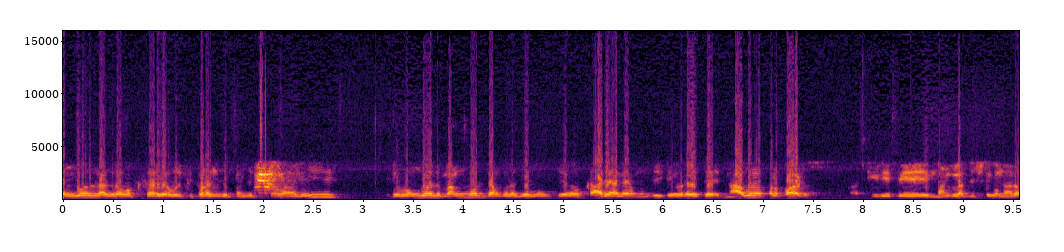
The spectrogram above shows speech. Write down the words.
ఒంగోలు నగరం ఒకసారిగా ఉలికిపడని చెప్పని చెప్పుకోవాలి. ఇటు ఒంగోలు మంగమూరు డంక దగ్గర నుంచి ఒక కార్యాలయం ఉంది. ఇటు ఎవరైతే నాగులప్పలపాడు టీడీపీ మండల అధ్యక్షుడు ఉన్నారో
